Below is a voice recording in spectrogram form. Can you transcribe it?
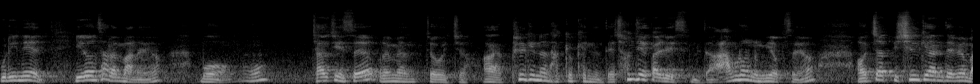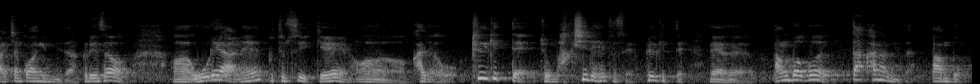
우리는 이런 사람 많아요. 뭐, 어? 자격증 있어요? 그러면 저거 있죠. 아, 필기는 합격했는데 천지에 깔려 있습니다. 아무런 의미 없어요. 어차피 실기 안 되면 말짱 꽝입니다. 그래서 어, 올해 안에 붙을 수 있게 어, 가장 필기 때 좀 확실히 해두세요. 필기 때. 예, 예. 방법은 딱 하나입니다. 반복.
